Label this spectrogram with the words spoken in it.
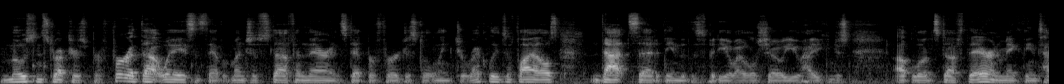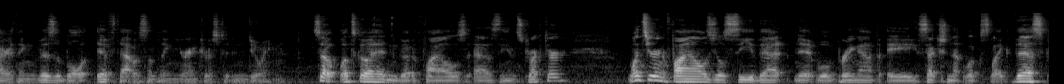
Most instructors prefer it that way since they have a bunch of stuff in there and instead prefer just to link directly to files. That said, at the end of this video, I will show you how you can just upload stuff there and make the entire thing visible if that was something you're interested in doing. So let's go ahead and go to Files as the instructor. Once you're in files, you'll see that it will bring up a section that looks like this.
